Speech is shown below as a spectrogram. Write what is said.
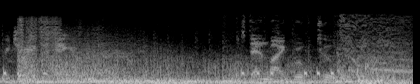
Returning to hangar. Stand by Group 2.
